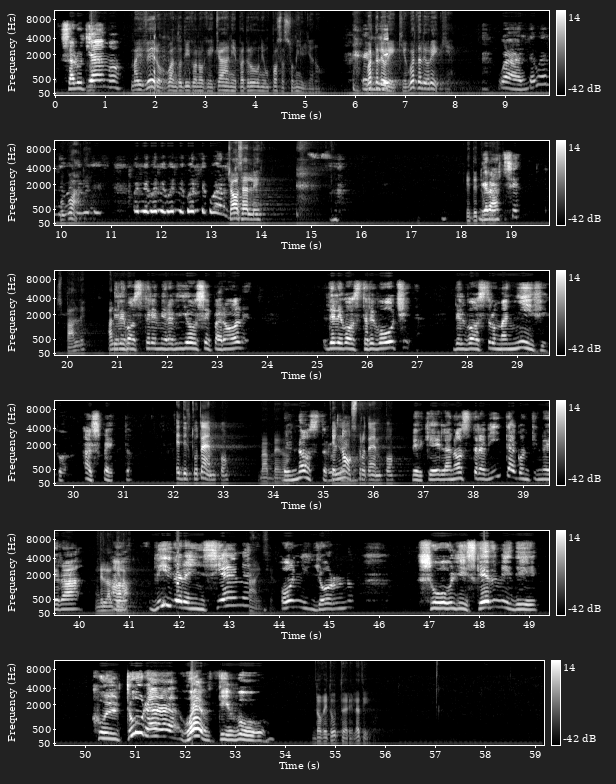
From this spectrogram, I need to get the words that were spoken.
salutiamo Ma è vero quando dicono che i cani e i padroni un po' s'assomigliano? È Guarda le orecchie, guarda le orecchie. Guarda, guarda, guarda, guarda, guarda, guarda, guarda, guarda, guarda. Ciao Sally. E detto Grazie questo, spalle al delle vostre meravigliose parole, delle vostre voci, del vostro magnifico aspetto, E del tuo tempo, Vabbè, va. del nostro del tempo, nostro tempo. Perché la nostra vita continuerà a vivere insieme Ah, insieme. ogni giorno sugli schermi di Cultura Web TV. Dove tutto è relativo.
